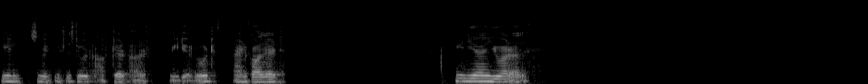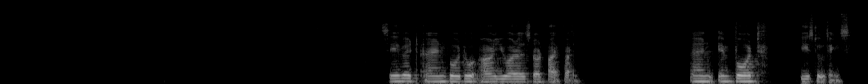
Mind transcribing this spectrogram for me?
field. So we'll just do it after our media root and call it media url save it and go to our urls.py file and import these two things.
